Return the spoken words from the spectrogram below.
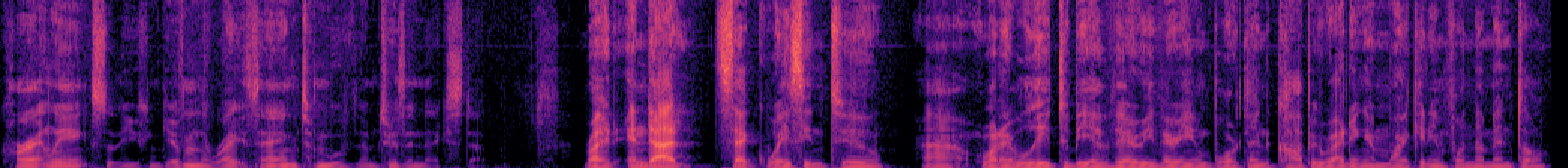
currently, so that you can give them the right thing to move them to the next step. Right, and that segues into uh, what I believe to be a very, very important copywriting and marketing fundamental,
